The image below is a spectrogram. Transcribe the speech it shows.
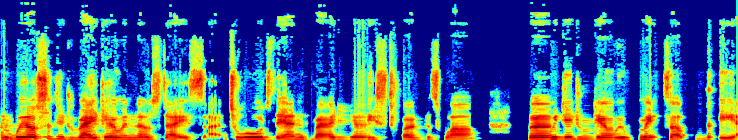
And we also did radio in those days. Uh, towards the end, radio used to work as well. But we did radio, we would mix up the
